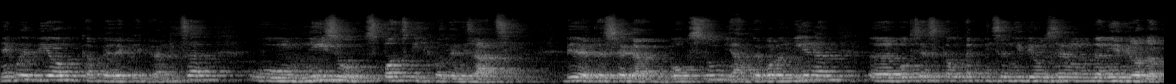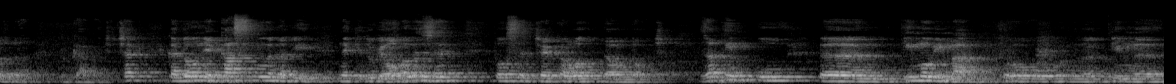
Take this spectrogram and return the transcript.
nego je bio, kako je rekla i Brankica, u nizu sportskih organizacija. Bio je pre svega u boksu, jako je volio, nijedna e, bokserska utakmica nije bila u da nije bilo doktora Lukanovića. Čak kad on je kasnio da bi neke druge obaveze, to se čekalo da on dođe. Zatim u e, timovima, u tim e,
